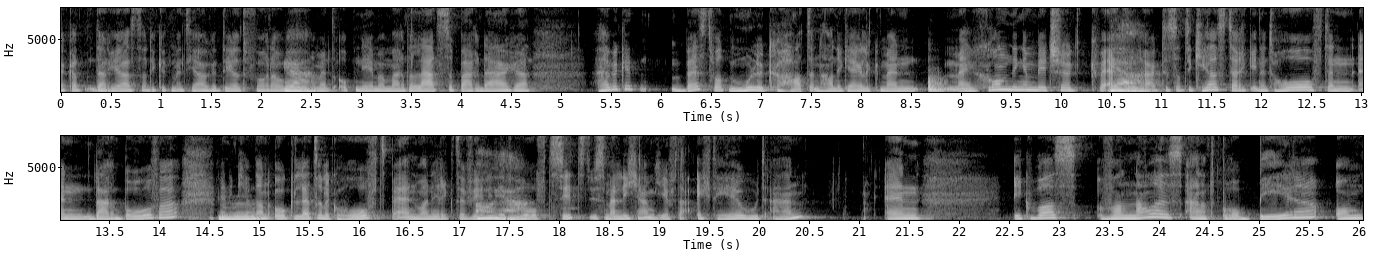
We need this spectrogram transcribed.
Ik had, daar juist had ik het met jou gedeeld voordat we Ja. begonnen met opnemen. Maar de laatste paar dagen heb ik het best wat moeilijk gehad. En had ik eigenlijk mijn, mijn gronding een beetje kwijtgeraakt. Dus dat ik heel sterk in het hoofd en, en daarboven. En ik heb dan ook letterlijk hoofdpijn wanneer ik te veel Mhm. Oh, in ja. het hoofd zit. Dus mijn lichaam geeft dat echt heel goed aan. En ik was van alles aan het proberen om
